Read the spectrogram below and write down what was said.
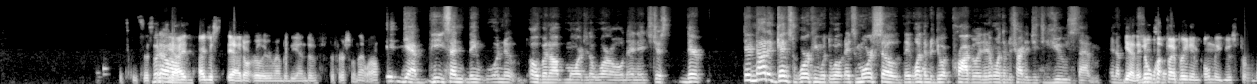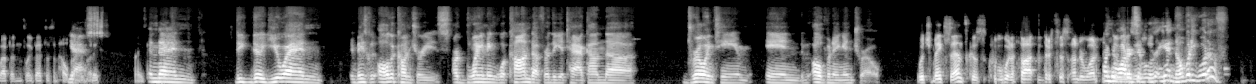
It's consistent. But, um, yeah, I, I just yeah, I don't really remember the end of the first one that well. It, yeah, he said they want to open up more to the world, and it's just they're they're not against working with the world. It's more so they want them to do it properly. They don't want them to try to just use them in a yeah. They don't want vibranium only used for weapons. Like that doesn't help yes. anybody. Like, and then the the UN and basically all the countries are blaming Wakanda for the attack on the drilling team in the opening intro. Which makes sense because who would have thought that there's this underwater underwater civilization? Yeah, nobody would have.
